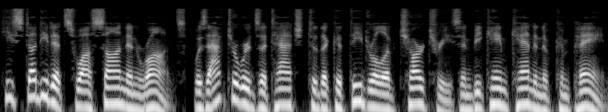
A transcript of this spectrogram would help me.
He studied at Soissons and Reims, was afterwards attached to the Cathedral of Chartres and became canon of Compiègne.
